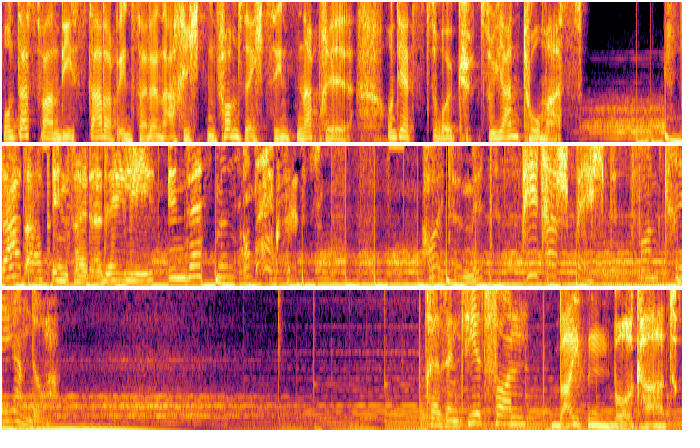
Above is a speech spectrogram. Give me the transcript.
Und das waren die Startup Insider Nachrichten vom 16. April. Und jetzt zurück zu Jan Thomas. Startup Insider Daily, Investments und Exits. Heute mit Peter Specht von Creandum. Präsentiert von Beiten Burkhardt,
